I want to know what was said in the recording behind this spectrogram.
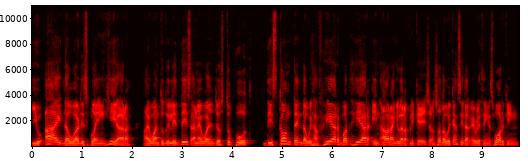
UI that we're displaying here. I want to delete this and I want just to put this content that we have here, but here in our Angular application so that we can see that everything is working.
